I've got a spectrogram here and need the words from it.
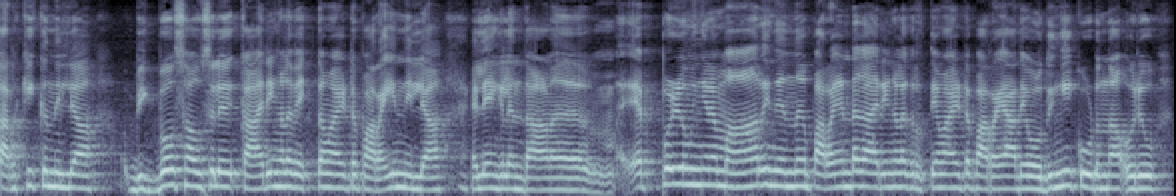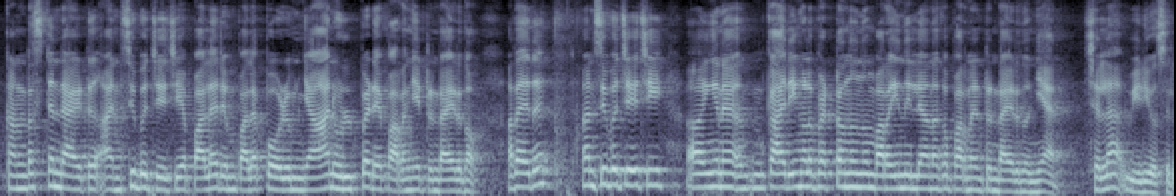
തർക്കിക്കുന്നില്ല. ബിഗ് ബോസ് ഹൗസിൽ കാര്യങ്ങൾ വ്യക്തമായിട്ട് പറയുന്നില്ല. അല്ലെങ്കിൽ എന്താണ് എപ്പോഴും ഇങ്ങനെ മാറി നിന്ന് പറയേണ്ട കാര്യങ്ങൾ കൃത്യമായിട്ട് പറയാതെ ഒതുങ്ങിക്കൂടുന്ന ഒരു കണ്ടസ്റ്റന്റായിട്ട് അൻസിബ ചേച്ചിയെ പലരും പലപ്പോഴും ഞാൻ ഉൾപ്പെടെ പറഞ്ഞിട്ടുണ്ടായിരുന്നു. അതായത് അൻസിബ ചേച്ചി ഇങ്ങനെ കാര്യങ്ങൾ പെട്ടെന്നൊന്നും പറയുന്നില്ല എന്നൊക്കെ പറഞ്ഞിട്ടുണ്ടായിരുന്നു ഞാൻ ചില വീഡിയോസിൽ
